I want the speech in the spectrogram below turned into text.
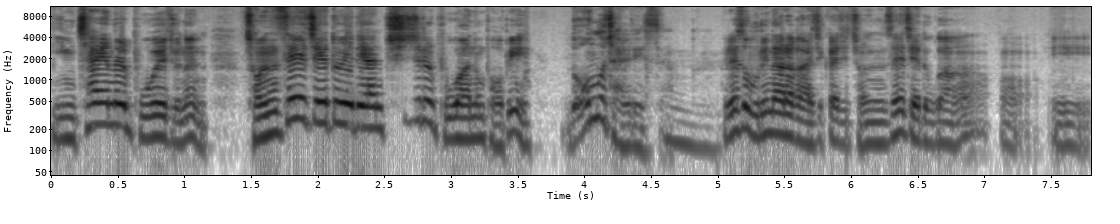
임차인을 보호해주는 전세 제도에 대한 취지를 보호하는 법이 너무 잘 돼 있어요. 음. 그래서 우리나라가 아직까지 전세 제도가 어, 이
